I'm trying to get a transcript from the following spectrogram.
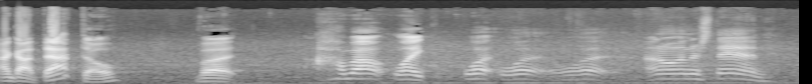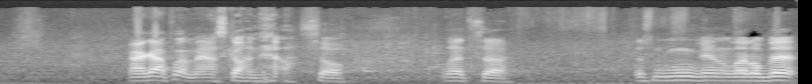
I got that though, but how about like what what what? I don't understand. I gotta put a mask on now, so let's uh let's move in a little bit.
